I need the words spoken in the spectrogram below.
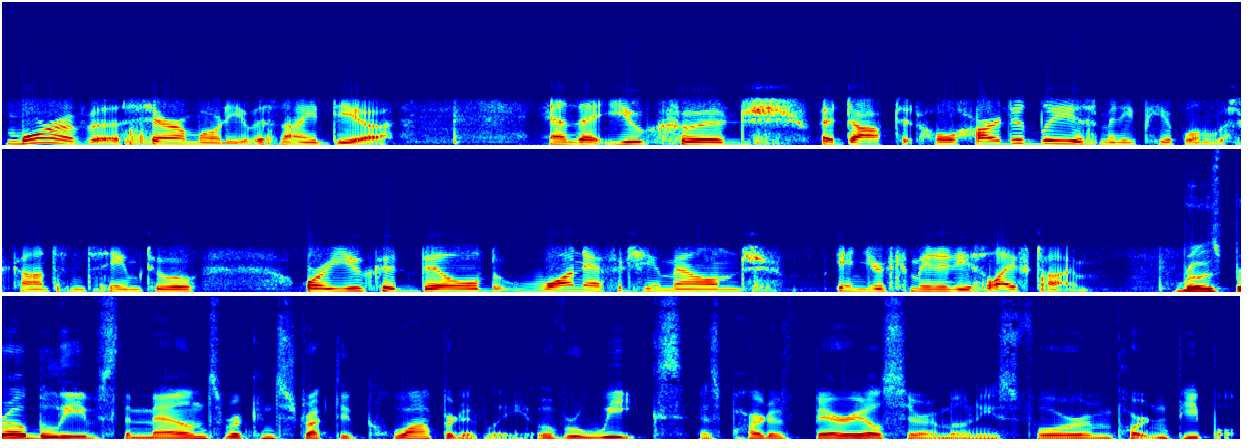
more of a ceremony, it was an idea and that you could adopt it wholeheartedly, as many people in Wisconsin seem to, or you could build one effigy mound in your community's lifetime. Rosebrough believes the mounds were constructed cooperatively over weeks as part of burial ceremonies for important people.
